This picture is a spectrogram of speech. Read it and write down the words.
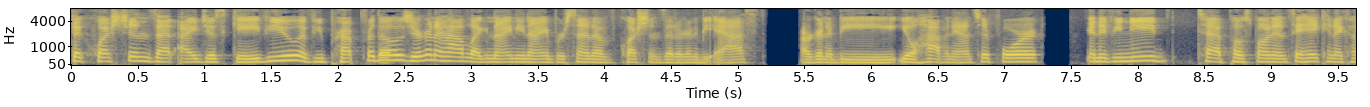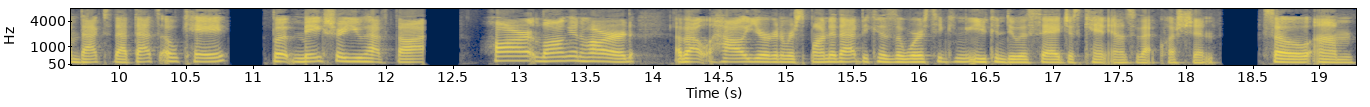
the questions that I just gave you, if you prep for those, you're going to have like 99% of questions that are going to be asked are going to be, you'll have an answer for. And if you need to postpone it and say, hey, can I come back to that? That's okay. But make sure you have thought hard, long and hard about how you're going to respond to that because the worst thing you can do is say, I just can't answer that question. So um,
